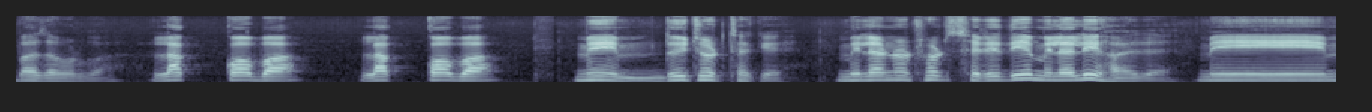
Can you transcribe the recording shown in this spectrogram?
বা, জবর, বা। লাক, ক, বা। লাক, ক, বা। মিম দুই ঠোঁট থেকে। মিলানো ঠোঁট ছেড়ে দিয়ে মিলালেই হয়ে যায়। মিম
